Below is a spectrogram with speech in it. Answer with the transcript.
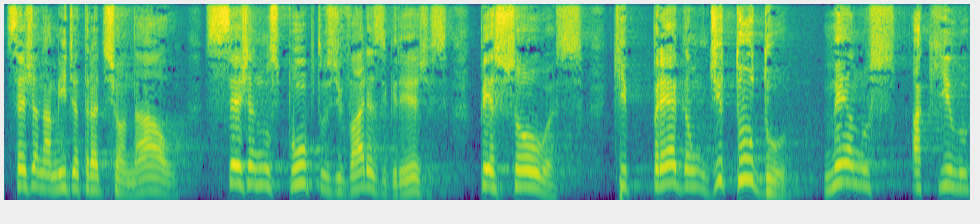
seja na mídia tradicional, seja nos púlpitos de várias igrejas, pessoas que pregam de tudo, menos aquilo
